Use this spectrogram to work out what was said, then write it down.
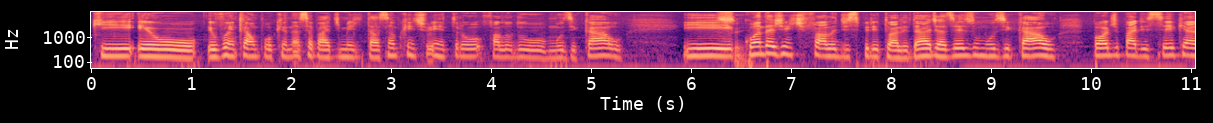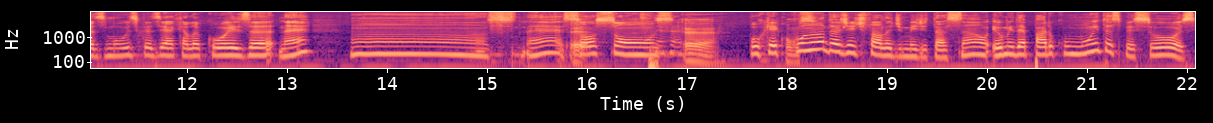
que eu eu vou entrar um pouquinho nessa parte de meditação porque a gente entrou falou do musical e Sim. quando a gente fala de espiritualidade, às vezes o musical pode parecer que as músicas é aquela coisa, né? Hum, né? Só sons. É. Porque Como quando a gente fala de meditação, eu me deparo com muitas pessoas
